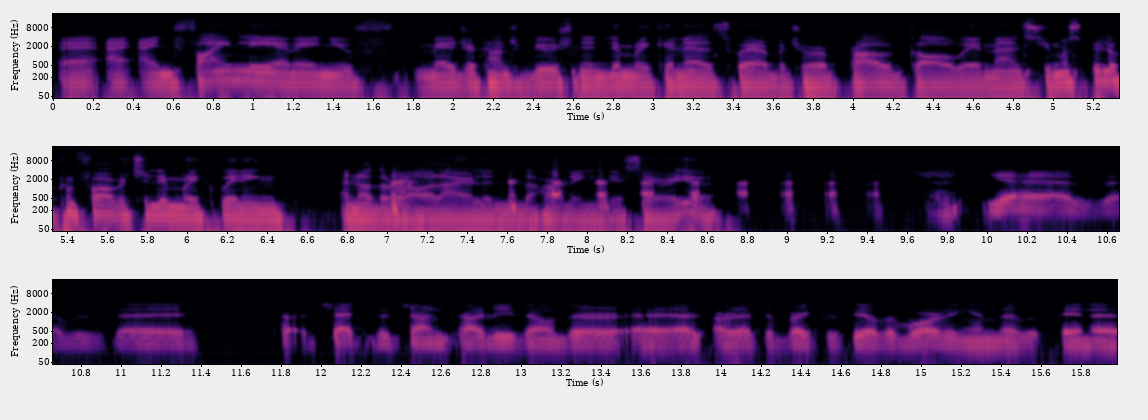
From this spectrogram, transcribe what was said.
Uh, and finally, I mean, you've made your contribution in Limerick and elsewhere, but you're a proud Galway man, so you must be looking forward to Limerick winning another All Ireland in the hurling this year, yeah? yeah, I was, uh, t- chatting to John Kiely down there, uh, or at the breakfast the other morning, and I was saying, uh,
